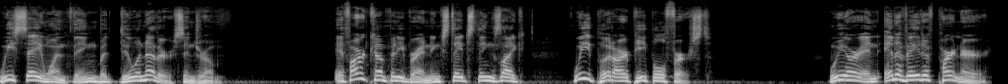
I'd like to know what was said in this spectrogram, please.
we say one thing but do another syndrome. If our company branding states things like, we put our people first, we are an innovative partner,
